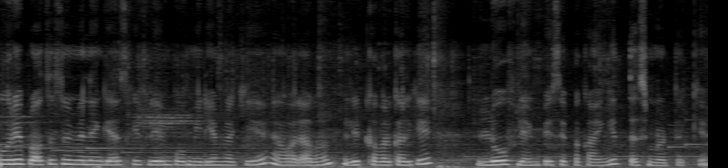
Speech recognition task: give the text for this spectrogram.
पूरे प्रोसेस में मैंने गैस की फ्लेम को मीडियम रखी है और अब हम लिड कवर करके लो फ्लेम पे इसे पकाएँगे 10 मिनट तक के।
